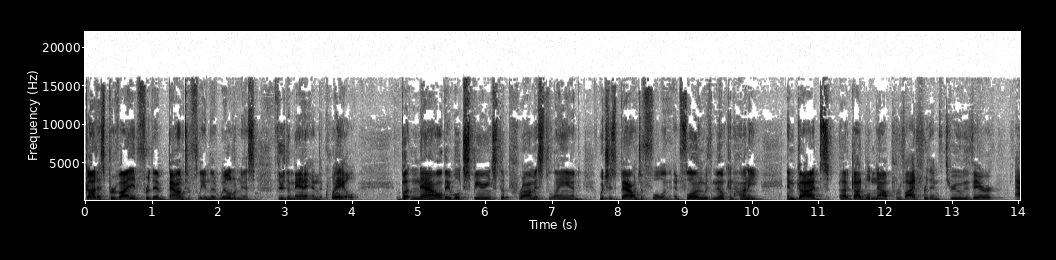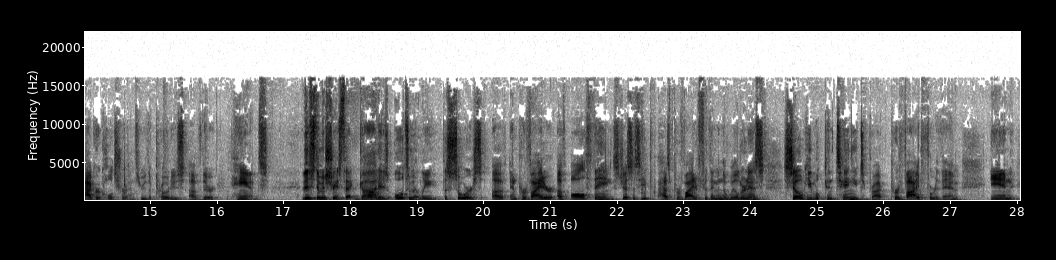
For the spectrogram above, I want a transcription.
God has provided for them bountifully in the wilderness through the manna and the quail, but now they will experience the promised land, which is bountiful and, and flowing with milk and honey, and God's, uh, God will now provide for them through their agriculture and through the produce of their hands. This demonstrates that God is ultimately the source of and provider of all things. Just as He has provided for them in the wilderness, so He will continue to provide for them in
